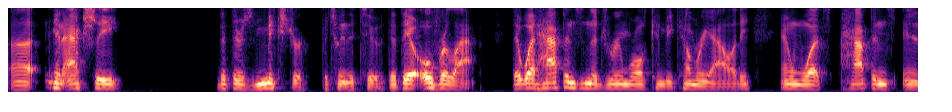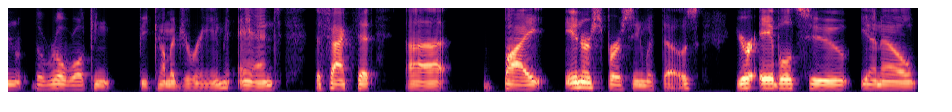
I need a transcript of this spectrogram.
uh can actually that there's mixture between the two that they overlap that what happens in the dream world can become reality and what happens in the real world can become a dream. And the fact that uh, by interspersing with those you're able to you know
